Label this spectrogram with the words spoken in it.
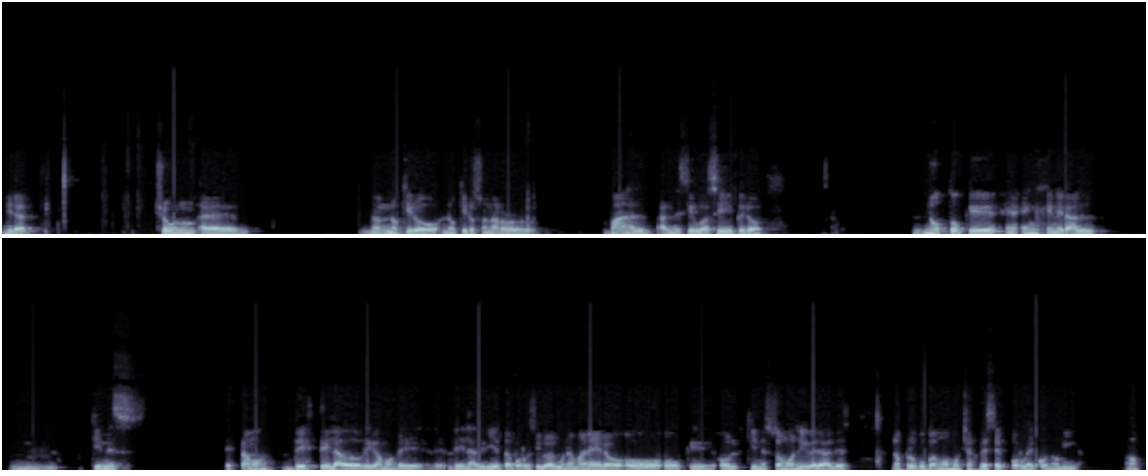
mira, yo eh, no, no, quiero, no quiero sonar mal al decirlo así, pero noto que en general mm, quienes estamos de este lado, digamos, de, la grieta, por decirlo de alguna manera, o, que quienes somos liberales, nos preocupamos muchas veces por la economía, ¿no?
